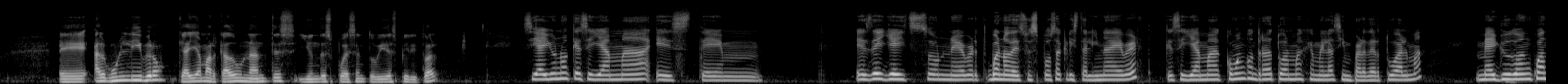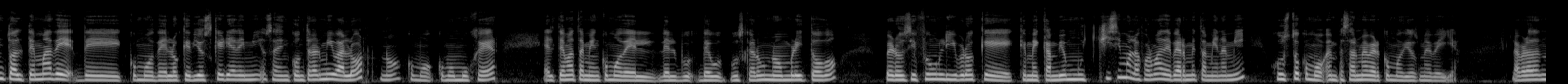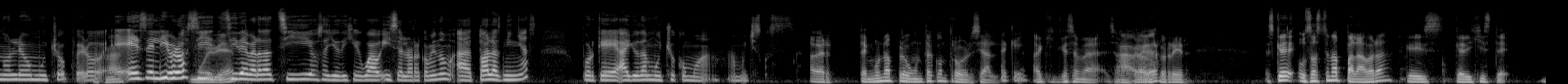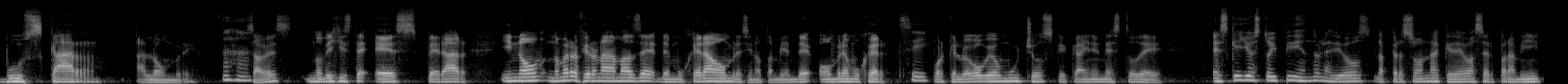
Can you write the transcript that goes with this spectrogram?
Eh, ¿Algún libro que haya marcado un antes y un después en tu vida espiritual? Sí, hay uno que se llama, este, es de Jason Ebert, bueno, de su esposa Cristalina Ebert, que se llama Cómo encontrar a tu alma gemela sin perder tu alma. Me ayudó en cuanto al tema de, de como de lo que Dios quería de mí, o sea, de encontrar mi valor, ¿no? Como, como mujer. El tema también como del, del de buscar un hombre y todo. pero sí fue un libro que, que me cambió muchísimo la forma de verme también a mí, justo como empezarme a ver como Dios me veía. La verdad no leo mucho, pero Ajá. ese libro sí, sí, de verdad sí, o sea, yo dije, wow, y se lo recomiendo a todas las niñas porque ayuda mucho como a, a muchas cosas. A ver, tengo una pregunta controversial. Aquí que se me, se me A acaba de ver. ocurrir. Es que usaste una palabra que, que dijiste buscar al hombre. Ajá. ¿Sabes? No dijiste esperar. Y no, no me refiero nada más de, de mujer a hombre, sino también de hombre a mujer. Sí. Porque luego veo muchos que caen en esto de, es que yo estoy pidiéndole a Dios la persona que deba ser para mí.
